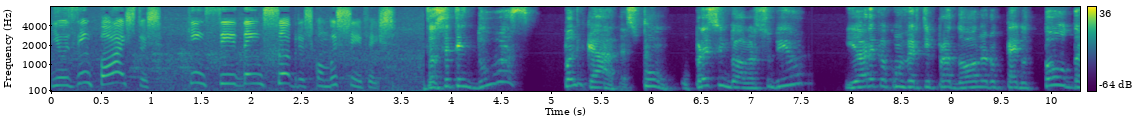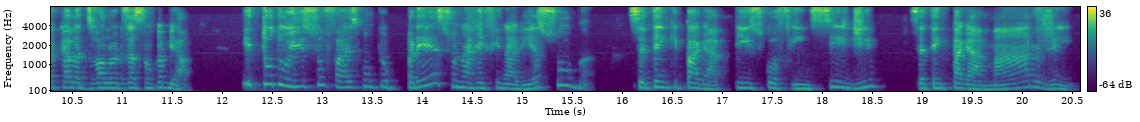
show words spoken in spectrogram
e os impostos que incidem sobre os combustíveis. Então você tem duas pancadas. Um, o preço em dólar subiu e a hora que eu converti para dólar, eu pego toda aquela desvalorização cambial. E tudo isso faz com que o preço na refinaria suba. Você tem que pagar PIS, COFINS, CID, você tem que pagar a margem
